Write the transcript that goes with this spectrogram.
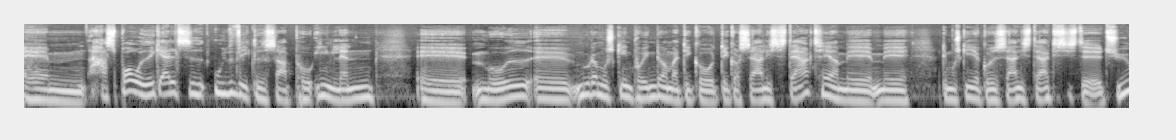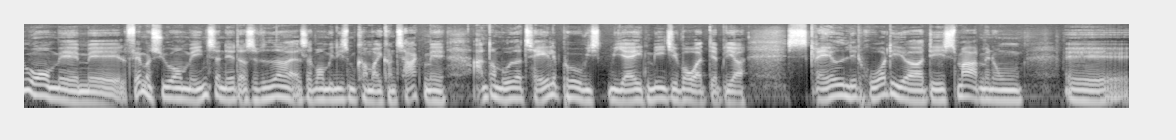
Øhm, har sproget ikke altid udviklet sig på en eller anden øh, måde? Øh, nu er der måske en pointe om, at det går, det går særlig stærkt her med, med det måske er gået særlig stærkt de sidste 20 år med, med eller 25 år med internet og så videre, altså hvor vi ligesom kommer i kontakt med andre måder at tale på. Vi, vi er i et medie, hvor at der bliver skrevet lidt hurtigere, og det er smart med nogle, øh,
